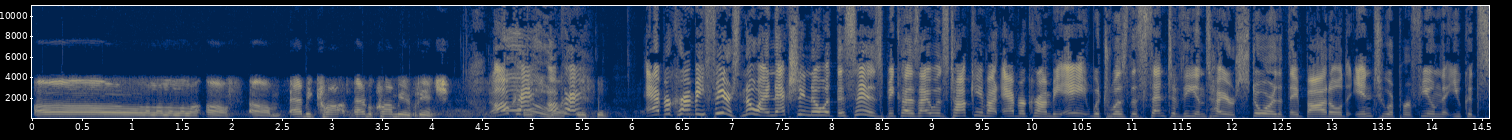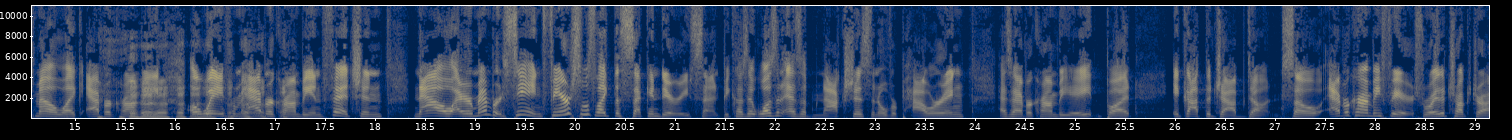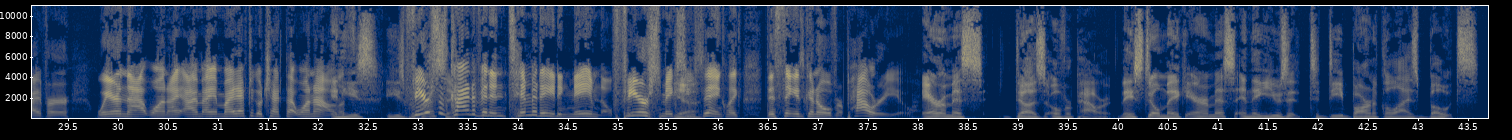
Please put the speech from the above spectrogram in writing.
Uh, la, la, la, uh, um, Abercrom- Abercrombie and Finch. Okay. Oh. okay. It's the, Abercrombie Fierce. No, I actually know what this is because I was talking about Abercrombie 8, which was the scent of the entire store that they bottled into a perfume that you could smell like Abercrombie away from Abercrombie and Fitch. And now I remember seeing Fierce was like the secondary scent because it wasn't as obnoxious and overpowering as Abercrombie 8, but it got the job done. So Abercrombie Fierce, Roy the truck driver, wearing that one. I, I, I might have to go check that one out. And he's he's Fierce is kind of an intimidating name, though. Fierce makes Yeah. you think like this thing is going to overpower you. Aramis does overpower. They still make Aramis, and they use it to debarnacleize boats.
